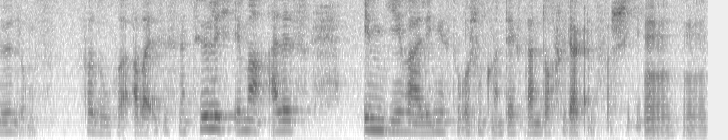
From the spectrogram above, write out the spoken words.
Lösungsversuche. Aber es ist natürlich immer alles im jeweiligen historischen Kontext dann doch wieder ganz verschieden. Mhm, mh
